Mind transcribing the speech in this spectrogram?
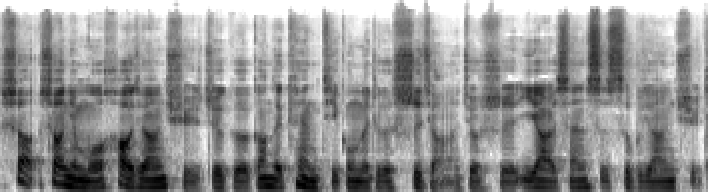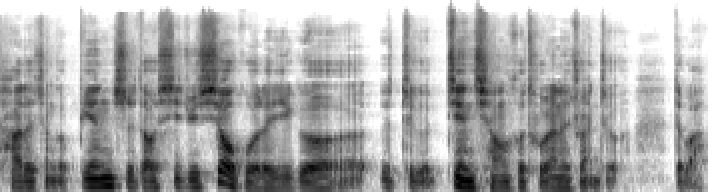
少少年魔号交响曲，这个刚才 Ken 提供的这个视角呢，就是一二三四四部交响曲它的整个编制到戏剧效果的一个这个渐强和突然的转折，对吧？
